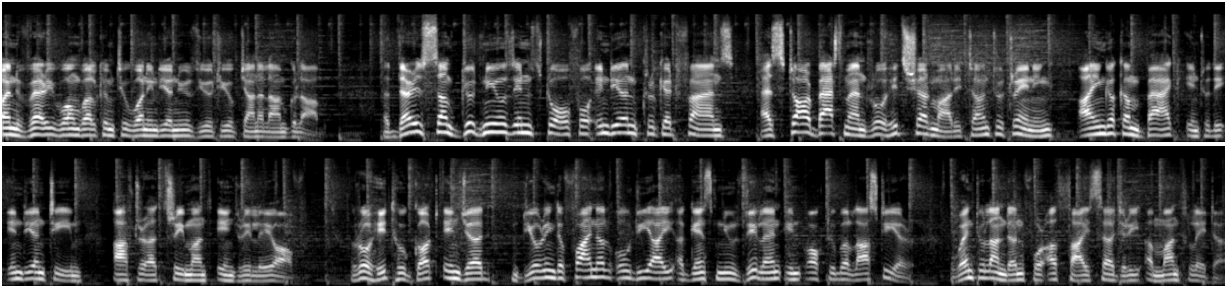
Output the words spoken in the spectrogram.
and very warm welcome to Oneindia News YouTube channel. I'm Gulab. There is some good news in store for Indian cricket fans as star batsman Rohit Sharma returned to training, eyeing a comeback into the Indian team after a three-month injury layoff. Rohit, who got injured during the final ODI against New Zealand in October last year, went to London for a thigh surgery a month later.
